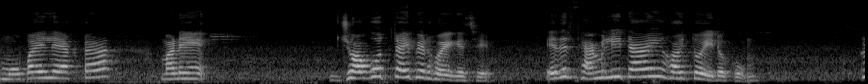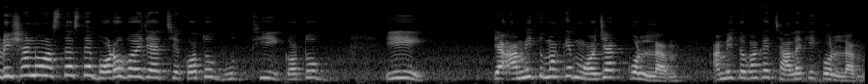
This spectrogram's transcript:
মোবাইলে একটা মানে জগৎ টাইপের হয়ে গেছে। এদের ফ্যামিলিটাই হয়তো এরকম। কৃষাণু আস্তে আস্তে বড় হয়ে যাচ্ছে, কত বুদ্ধি, কত ই, যে আমি তোমাকে মজাক করলাম, আমি তোমাকে চালাকি করলাম।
